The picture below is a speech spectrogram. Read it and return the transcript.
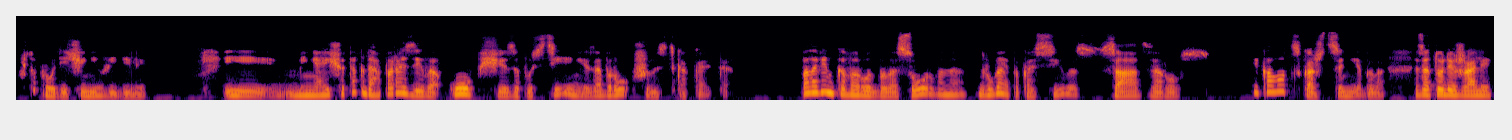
что родичи не увидели. И меня еще тогда поразило общее запустение, заброшенность какая-то. Половинка ворот была сорвана, другая покосилась, сад зарос. И колодца, кажется, не было, зато лежали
